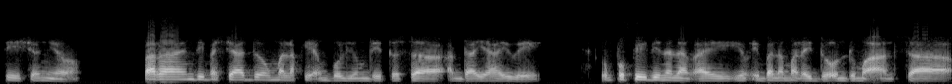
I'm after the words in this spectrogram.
station nyo para hindi masyadong malaki ang volume dito sa Andaya Highway. Kung po pwede na lang ay yung iba naman ay doon dumaan sa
